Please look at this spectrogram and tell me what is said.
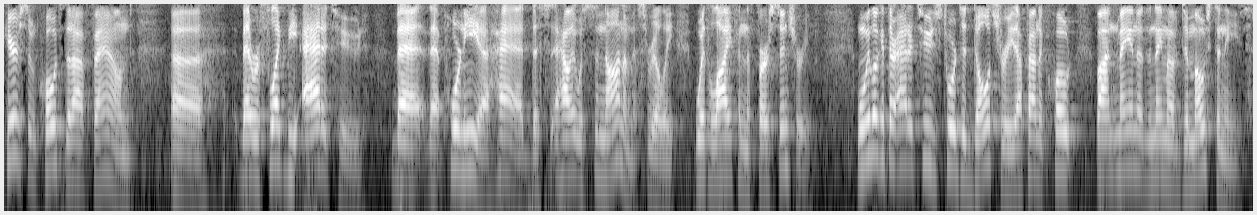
here's some quotes that I've found uh, that reflect the attitude that, that porneia had, this, how it was synonymous, really, with life in the first century. When we look at their attitudes towards adultery, I found a quote by a man of the name of Demosthenes.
